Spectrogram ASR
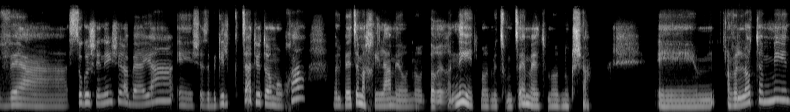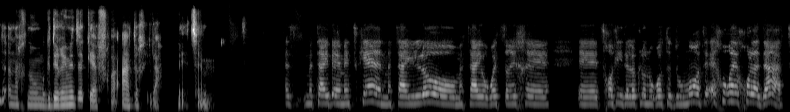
והסוג השני של הבעיה, אה, שזה בגיל קצת יותר מאוחר, אבל בעצם אכילה מאוד מאוד בררנית, מאוד מצומצמת, מאוד נוקשה. אמ, אבל לא תמיד אנחנו מגדירים את זה כהפרעת אכילה בעצם. אז מתי באמת כן, מתי לא, מתי הורה צריך, אה, אה, צריכות להידלק לו נורות אדומות, איך הורה יכול לדעת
